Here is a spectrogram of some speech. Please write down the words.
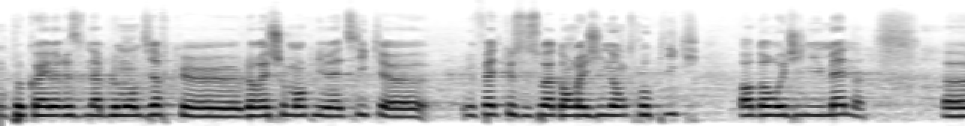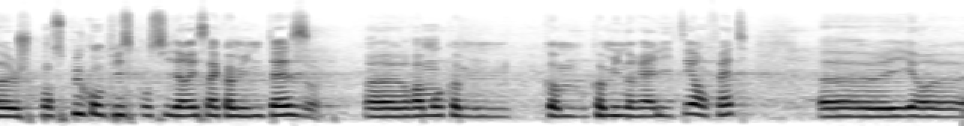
on, peut quand même raisonnablement dire que le réchauffement climatique, le fait que ce soit d'origine anthropique, enfin, d'origine humaine, euh, je pense plus qu'on puisse considérer ça comme une thèse, vraiment comme une, comme, comme une réalité en fait. Euh, et euh,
